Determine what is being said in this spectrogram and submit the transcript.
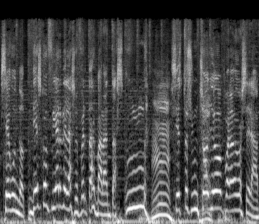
Segundo, desconfiar de las ofertas baratas. Mm, Si esto es un chollo, por algo será.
